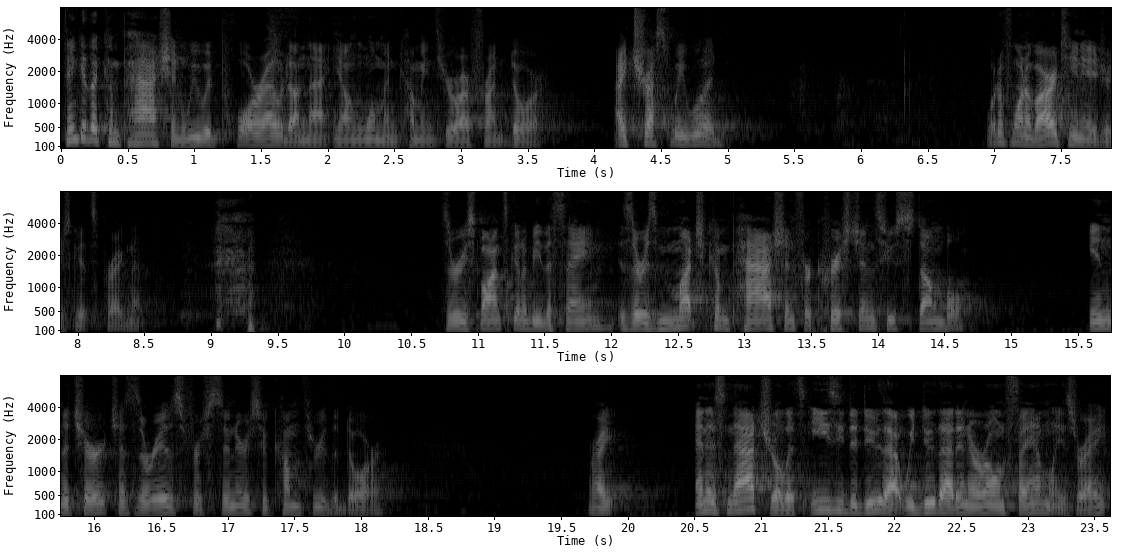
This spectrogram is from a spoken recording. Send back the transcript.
think of the compassion we would pour out on that young woman coming through our front door. I trust we would. What if one of our teenagers gets pregnant? Is the response going to be the same? Is there as much compassion for Christians who stumble in the church as there is for sinners who come through the door? right? And it's natural, it's easy to do that. We do that in our own families, right?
